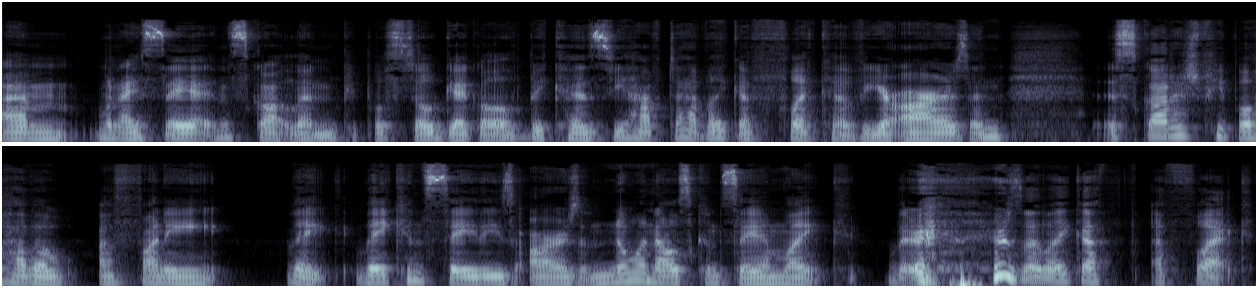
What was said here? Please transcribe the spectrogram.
um, when I say it in Scotland, people still giggle because you have to have like a flick of your R's. And Scottish people have a, a funny like they can say these R's and no one else can say them like there, there's a, like a, a fleck.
